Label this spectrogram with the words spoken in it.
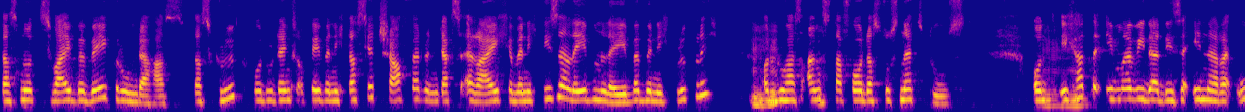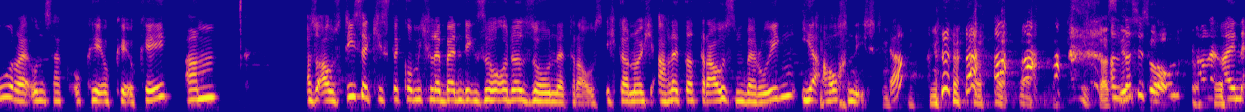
dass nur zwei Beweggründe hast. Das Glück, wo du denkst, okay, wenn ich das jetzt schaffe, wenn ich das erreiche, wenn ich dieses Leben lebe, bin ich glücklich. Mhm. Oder du hast Angst davor, dass du es nicht tust. Und ich mhm. hatte immer wieder diese innere Uhr und sag, okay, okay, okay, um, also aus dieser Kiste komme ich lebendig so oder so nicht raus. Ich kann euch alle da draußen beruhigen, ihr auch nicht. Ja? das also das ist, so. eine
